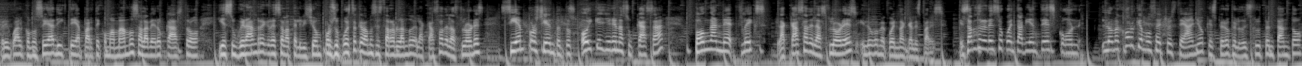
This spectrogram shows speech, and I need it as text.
Pero igual, como soy adicta y aparte como amamos a la Vero Castro y es su gran regreso a la televisión, por supuesto que vamos a estar hablando de la Casa de las Flores 100%. Entonces, hoy que lleguen a su casa, pongan Netflix, La Casa de las Flores y luego me cuentan qué les parece. Estamos de regreso, cuentavientes, con lo mejor que hemos hecho este año, que espero que lo disfruten tanto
